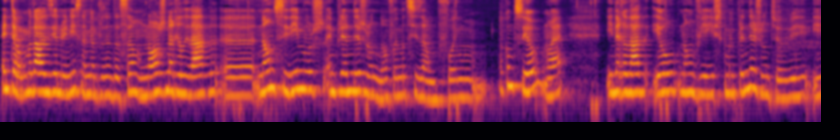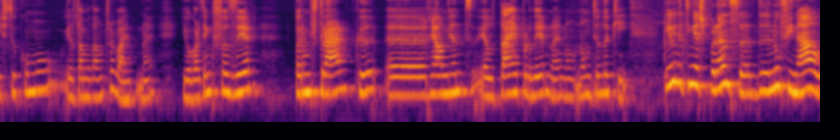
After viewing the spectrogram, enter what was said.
Então, como eu estava a dizer no início, na minha apresentação, nós, na realidade, eh, não decidimos empreender junto, não foi uma decisão, foi um... aconteceu, não é? E, na realidade, eu não via isto como empreender juntos, eu vi isto como ele está-me a dar um trabalho, não é? Eu agora tenho que fazer para mostrar que eh, realmente ele está a perder, não é? Não, não me tendo aqui. Eu ainda tinha esperança de, no final,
